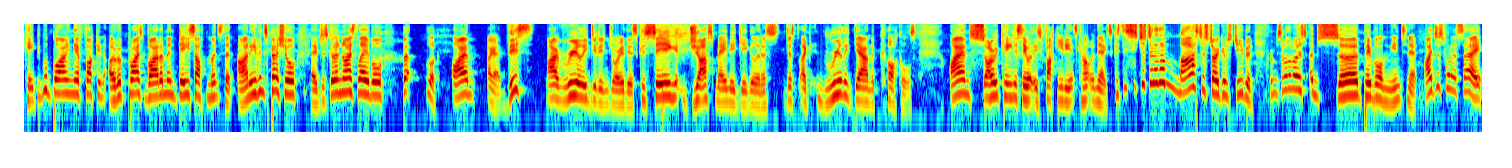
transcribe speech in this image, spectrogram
keep people buying their fucking overpriced vitamin D supplements that aren't even special. They've just got a nice label. But look, I'm okay. This I really did enjoy this because seeing it just made me giggle and just like really down the cockles. I am so keen to see what these fucking idiots come up with next because this is just another masterstroke of stupid from some of the most absurd people on the internet. I just want to say,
